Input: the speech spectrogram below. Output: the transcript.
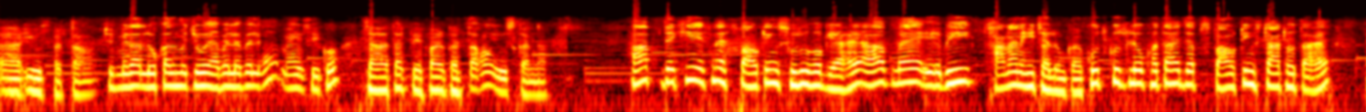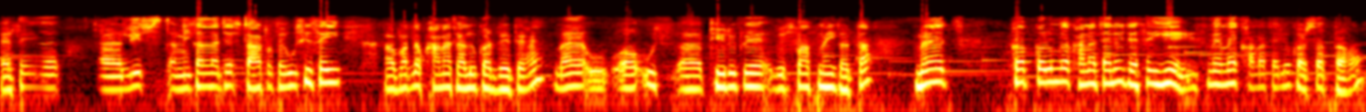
यूज़ करता हूँ। जो मेरा लोकल में जो अवेलेबल है मैं उसी को ज़्यादातर प्रेफर करता हूँ यूज़ करना। आप देखिए, इसमें स्पाउटिंग शुरू हो गया है। अब मैं अभी खाना नहीं चलूँगा। कुछ कुछ लोग होता है, जब स्पाउटिंग स्टार्ट होता है, ऐसे लिप्स निकलना जब स्टार्ट होता है, उसी से ही मतलब खाना चालू कर देते हैं। मैं उस थ्योरी पे विश्वास नहीं करता। मैं कब करूँगा खाना चालू? जैसे ये, इसमें मैं खाना चालू कर सकता हूँ।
